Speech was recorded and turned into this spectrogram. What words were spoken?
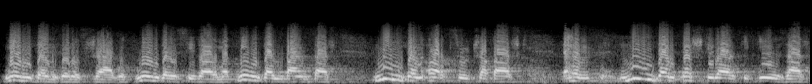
Minden gonoszságot, minden szidalmat, minden bántást, minden arculcsapást, minden testi-lelki kínzást,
